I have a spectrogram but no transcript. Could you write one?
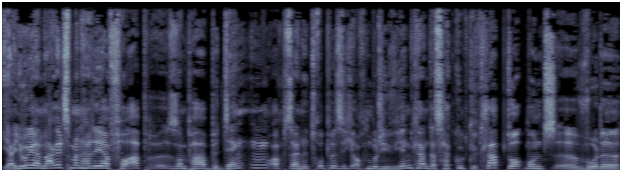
Ja, Julian Nagelsmann hatte ja vorab äh, so ein paar Bedenken, ob seine Truppe sich auch motivieren kann. Das hat gut geklappt. Dortmund äh, wurde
